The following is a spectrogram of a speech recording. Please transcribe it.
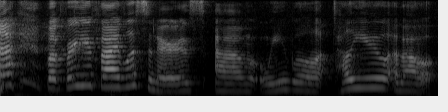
but for you five listeners, um, we will tell you about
